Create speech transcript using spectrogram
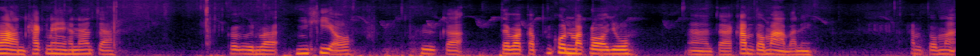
ร้านคักแน่นะจ๊ะก็อื่นว่าหีเขี้ยว คือกะ แต่ว่ากับเป็นคนมักรออยู่ อ่าจะคำต่อมาบ้านี้ คำต่อมา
